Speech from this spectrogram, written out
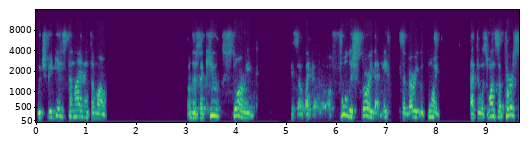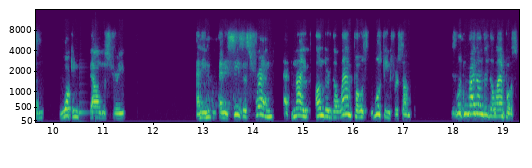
which begins tonight and tomorrow. Well, there's a cute story. It's a, like a, a foolish story that makes a very good point. That there was once a person walking down the street and he, and he sees his friend at night under the lamppost looking for something. He's looking right under the lamppost.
